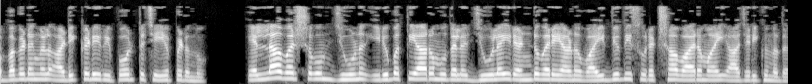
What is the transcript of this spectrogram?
അപകടങ്ങൾ അടിക്കടി റിപ്പോർട്ട് ചെയ്യപ്പെടുന്നു. എല്ലാ വർഷവും ജൂൺ ഇരുപത്തിയാറ് മുതൽ ജൂലൈ രണ്ട് വരെയാണ് വൈദ്യുതി സുരക്ഷാ വാരമായി ആചരിക്കുന്നത്.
